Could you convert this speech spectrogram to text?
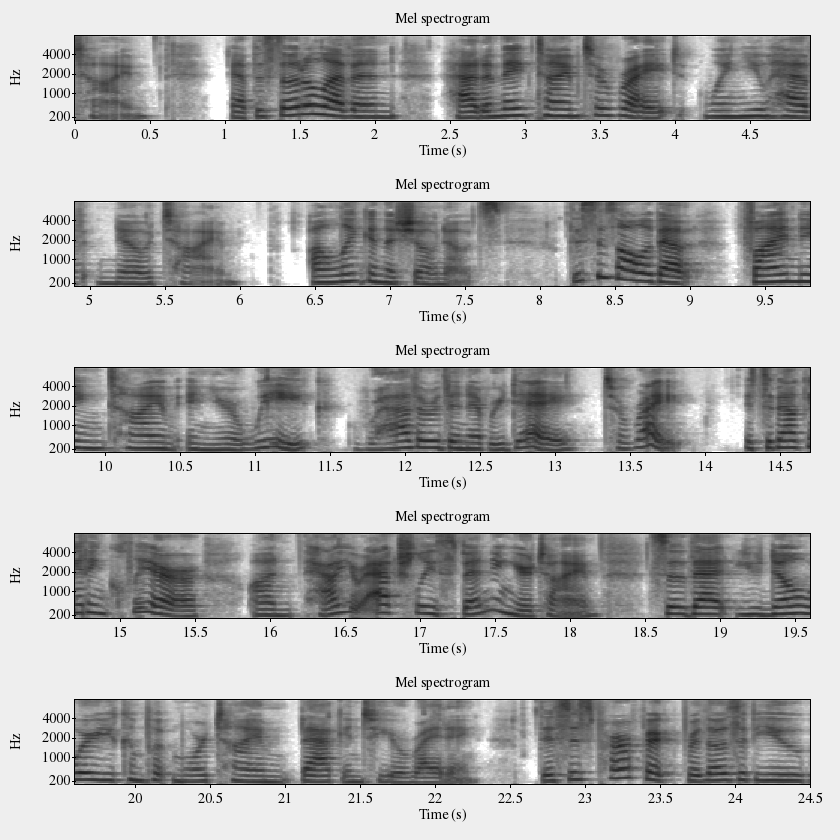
Time. Episode 11 How to Make Time to Write When You Have No Time. I'll link in the show notes. This is all about finding time in your week rather than every day to write. It's about getting clear on how you're actually spending your time so that you know where you can put more time back into your writing. This is perfect for those of you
